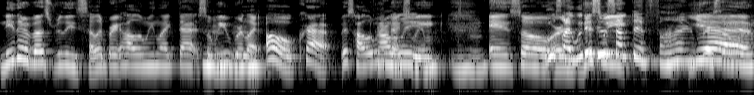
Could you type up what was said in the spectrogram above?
Neither of us really celebrate Halloween like that, so we were mm-hmm. like, "Oh crap, it's Halloween, next Mm-hmm. Week," and so It was or like we could do week, something fun. Yeah.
